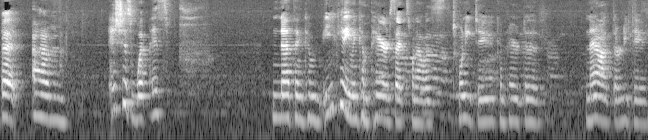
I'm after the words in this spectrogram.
but um, it's just what it's. Nothing. Com- you can't even compare sex when I was 22 compared to now at 32.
